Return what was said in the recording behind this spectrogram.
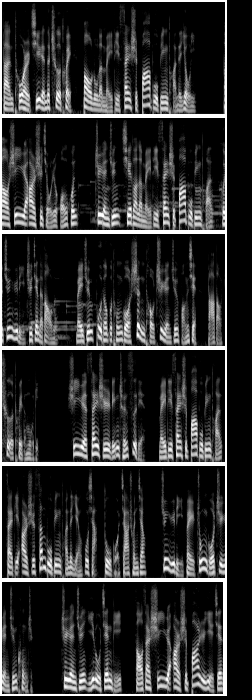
但土耳其人的撤退暴露了美第三十八步兵团的右翼。到十一月二十九日黄昏，志愿军切断了美第三十八步兵团和军与里之间的道路，美军不得不通过渗透志愿军防线达到撤退的目的。十一月三十日凌晨四点，美第三十八步兵团在第二十三步兵团的掩护下渡过加川江，军与里被中国志愿军控制。志愿军一路歼敌，早在十一月二十八日夜间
